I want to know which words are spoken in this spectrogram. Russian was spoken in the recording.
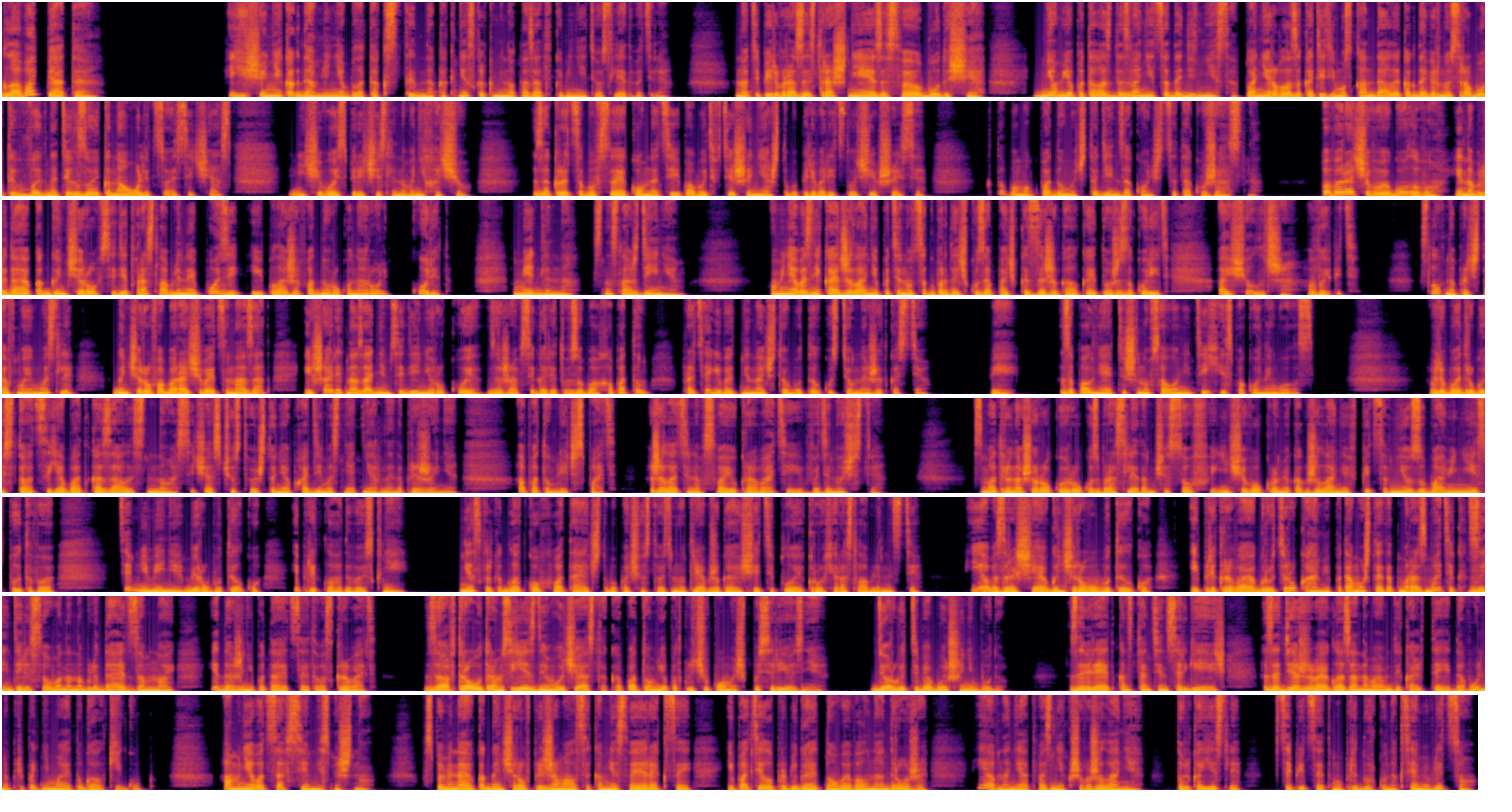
Глава пятая. Еще никогда мне не было так стыдно, как несколько минут назад в кабинете у следователя. Но теперь в разы страшнее за свое будущее. Днем я пыталась дозвониться до Дениса, планировала закатить ему скандалы, когда вернусь с работы, выгнать их Зойка на улицу, а сейчас ничего из перечисленного не хочу. Закрыться бы в своей комнате и побыть в тишине, чтобы переварить случившееся. Кто бы мог подумать, что день закончится так ужасно. Поворачиваю голову и наблюдаю, как Гончаров сидит в расслабленной позе и, положив одну руку на руль, курит. Медленно, с наслаждением. У меня возникает желание потянуться к бардачку за пачкой с зажигалкой и тоже закурить, а еще лучше — выпить. Словно прочитав мои мысли, Гончаров оборачивается назад и шарит на заднем сиденье рукой, зажав сигарету в зубах, а потом протягивает мне начатую бутылку с темной жидкостью. «Пей», — заполняет тишину в салоне тихий и спокойный голос. В любой другой ситуации я бы отказалась, но сейчас чувствую, что необходимо снять нервное напряжение, а потом лечь спать, желательно в свою кровать и в одиночестве. Смотрю на широкую руку с браслетом часов и ничего, кроме как желания впиться в нее зубами, не испытываю. Тем не менее, беру бутылку и прикладываюсь к ней. Несколько глотков хватает, чтобы почувствовать внутри обжигающее тепло и крохи расслабленности. Я возвращаю Гончарову бутылку и прикрываю грудь руками, потому что этот маразматик заинтересованно наблюдает за мной и даже не пытается этого скрывать. «Завтра утром съездим в участок, а потом я подключу помощь посерьезнее. Дергать тебя больше не буду», — заверяет Константин Сергеевич, задерживая глаза на моем декольте и довольно приподнимает уголки губ. А мне вот совсем не смешно. Вспоминаю, как Гончаров прижимался ко мне своей эрекцией, и по телу пробегает новая волна дрожи, явно не от возникшего желания только если вцепиться этому придурку ногтями в лицо.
